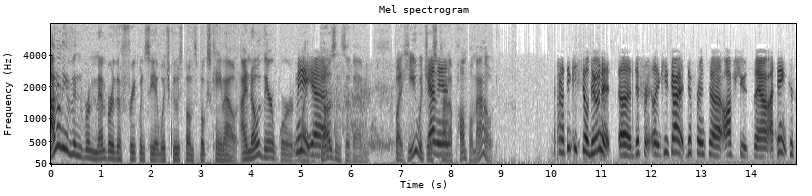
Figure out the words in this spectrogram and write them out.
I don't even remember the frequency at which Goosebumps books came out. I know there were Me, like yeah. dozens of them, but he would just man. kind of pump them out. And I think he's still doing it. Uh, different, like he's got different uh, offshoots now. I think because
